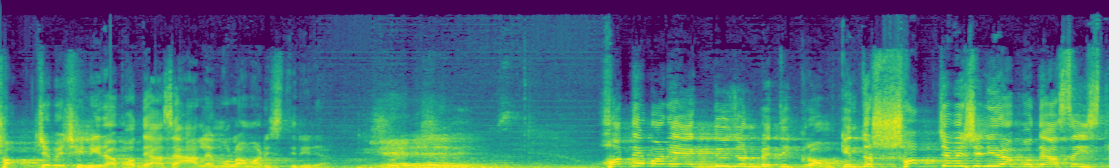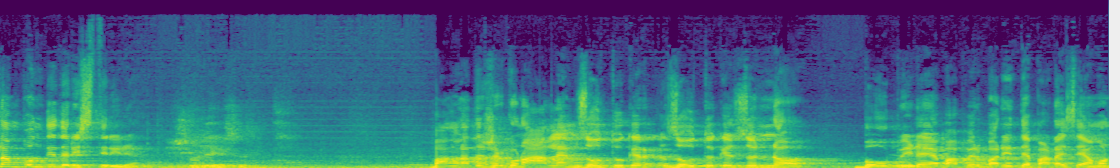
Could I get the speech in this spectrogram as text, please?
সবচেয়ে বেশি নিরাপদে আছে আলেমুল আমার স্ত্রীরা। হতে পারে এক, দুইজন ব্যতিক্রম, কিন্তু সবচেয়ে বেশি নিরাপদে আছে ইসলামপন্থীদের স্ত্রীরা। বাংলাদেশের কোনো আলেম যৌতুকের যৌতুকের জন্য বউ পিড়াইয়া বাপের বাড়িতে পাঠাইছে, এমন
